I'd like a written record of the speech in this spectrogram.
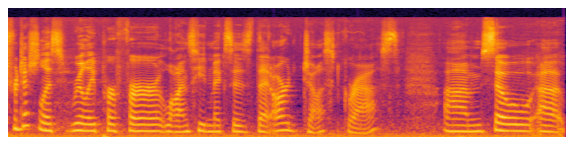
traditionalists really prefer lawn seed mixes that are just grass. Um, so, uh,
